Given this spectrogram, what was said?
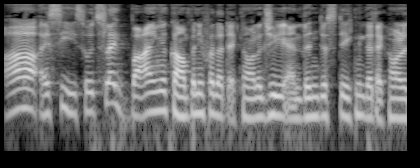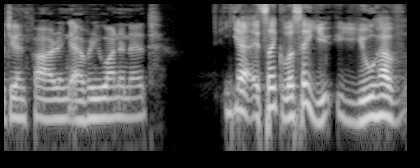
Ah, I see. So it's like buying a company for the technology and then just taking the technology and firing everyone in it. Yeah, it's like let's say you you have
